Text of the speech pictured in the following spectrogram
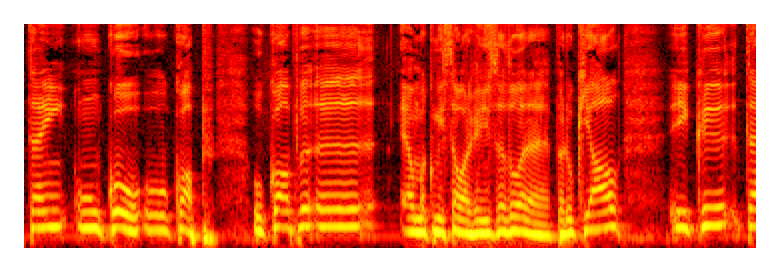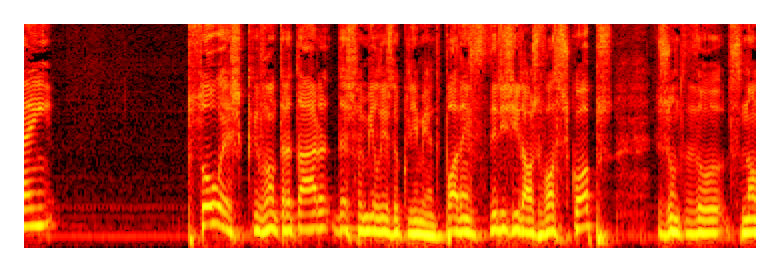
tem um co, o COP. O COP é uma comissão organizadora paroquial e que tem pessoas que vão tratar das famílias de acolhimento. Podem se dirigir aos vossos copos junto do, se não,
